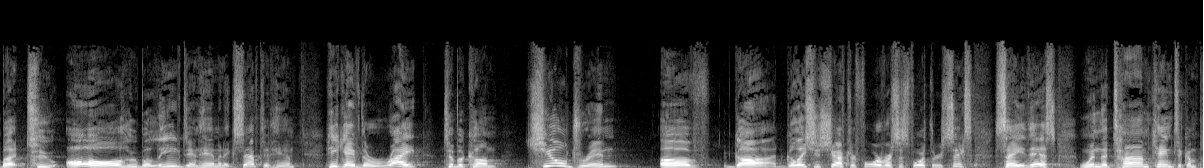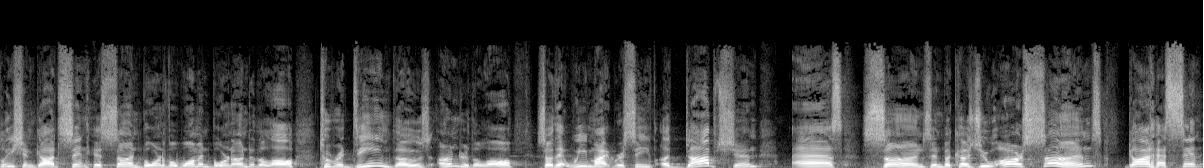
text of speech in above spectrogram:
but to all who believed in him and accepted him, he gave the right to become children of God. Galatians chapter 4, verses 4 through 6 say this When the time came to completion, God sent his son, born of a woman, born under the law, to redeem those under the law, so that we might receive adoption as sons. And because you are sons, God has sent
